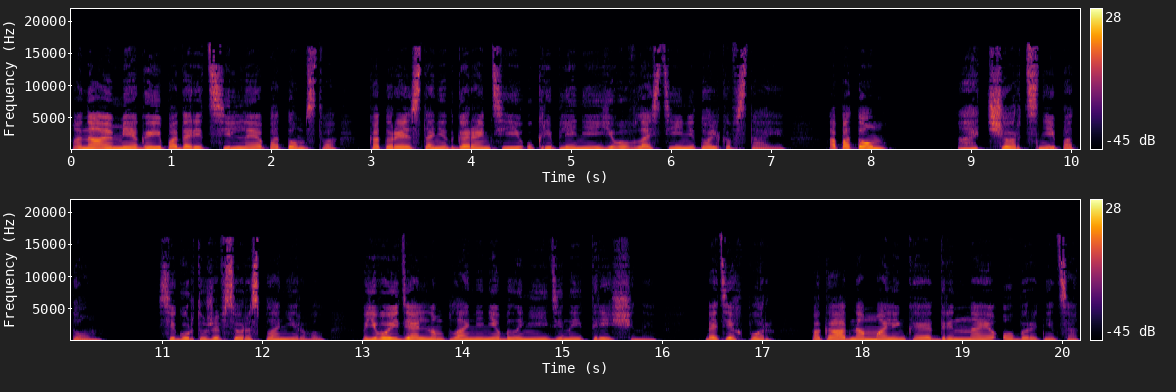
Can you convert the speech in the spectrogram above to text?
Она омега и подарит сильное потомство, которое станет гарантией укрепления его власти и не только в стае. А потом... А черт с ней потом! Сигурд уже все распланировал. В его идеальном плане не было ни единой трещины. До тех пор, пока одна маленькая дрянная оборотница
